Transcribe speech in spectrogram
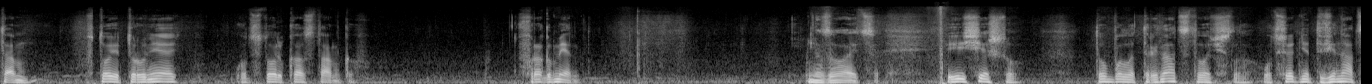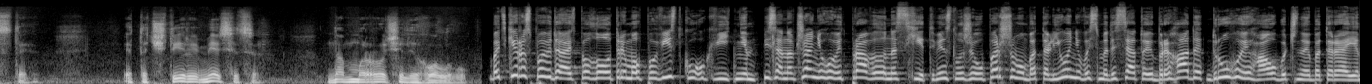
там в той труне вот столько останков. Фрагмент называется. И еще что? То было 13 числа, вот сегодня 12 Это 4 месяца нам морочили голову. Батьки розповідають, Павло отримав повістку у квітні. Після навчання його відправили на схід. Він служив у першому батальйоні 80-ї бригади 2-ї гаубичної батареї.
